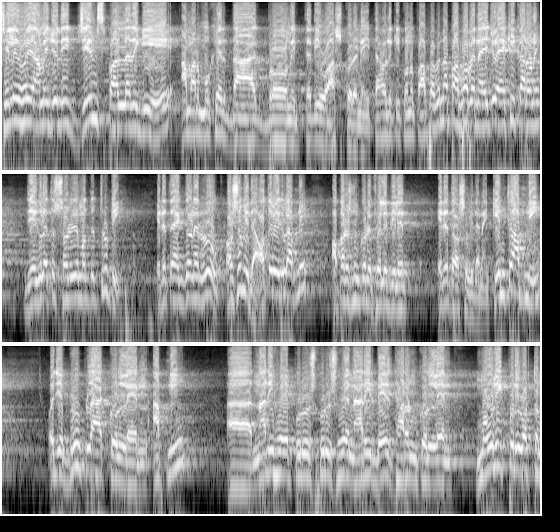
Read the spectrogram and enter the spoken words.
ছেলে হয়ে আমি যদি জেন্টস পার্লারে গিয়ে আমার মুখের দাগ, ব্রণ ইত্যাদি ওয়াশ করে নেই, তাহলে কি কোনো পাপ হবে? না, পাপ হবে না, এই যে একই কারণে যে এগুলো তো শরীরের মধ্যে ত্রুটি, এটা তো এক ধরনের রোগ, অসুবিধা। অতএব এগুলো আপনি অপারেশন করে ফেলে দিলেন এটা তো অসুবিধা নেই। কিন্তু আপনি ওই যে ব্রু প্লাগ করলেন, আপনি নারী হয়ে পুরুষ পুরুষ হয়ে নারীর বেশ ধারণ করলেন, মৌলিক পরিবর্তন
